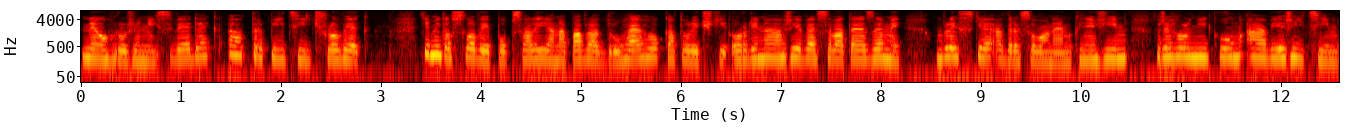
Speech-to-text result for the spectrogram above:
neohrožený svědek a trpící člověk. Těmito slovy popsali Jana Pavla II. katoličtí ordináři ve svaté zemi v listě adresovaném kněžím, řeholníkům a věřícím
